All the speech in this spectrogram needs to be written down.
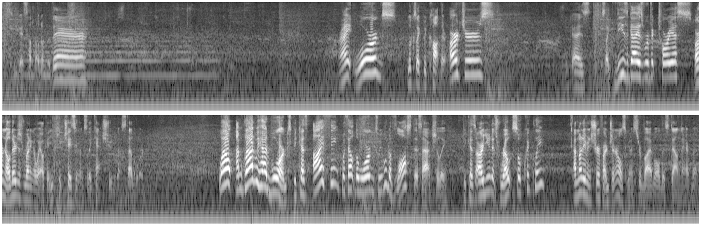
So you guys help out over there. Alright, wargs. Looks like we caught their archers. You guys, looks like these guys were victorious. Or no, they're just running away. Okay, you keep chasing them so they can't shoot at us. That'll work. Well, I'm glad we had wargs, because I think without the wargs we would have lost this, actually. Because our units rout so quickly. I'm not even sure if our general's going to survive all this down there, but...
